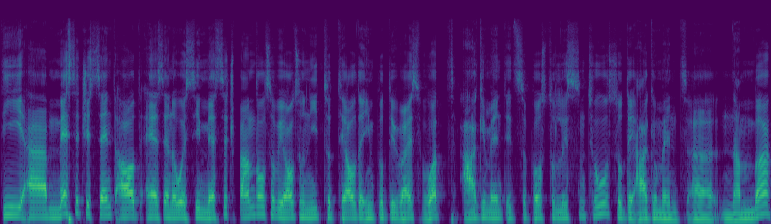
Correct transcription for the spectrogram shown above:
the uh, message is sent out as an OSC message bundle, so we also need to tell the input device what argument it's supposed to listen to. So the argument uh, number,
